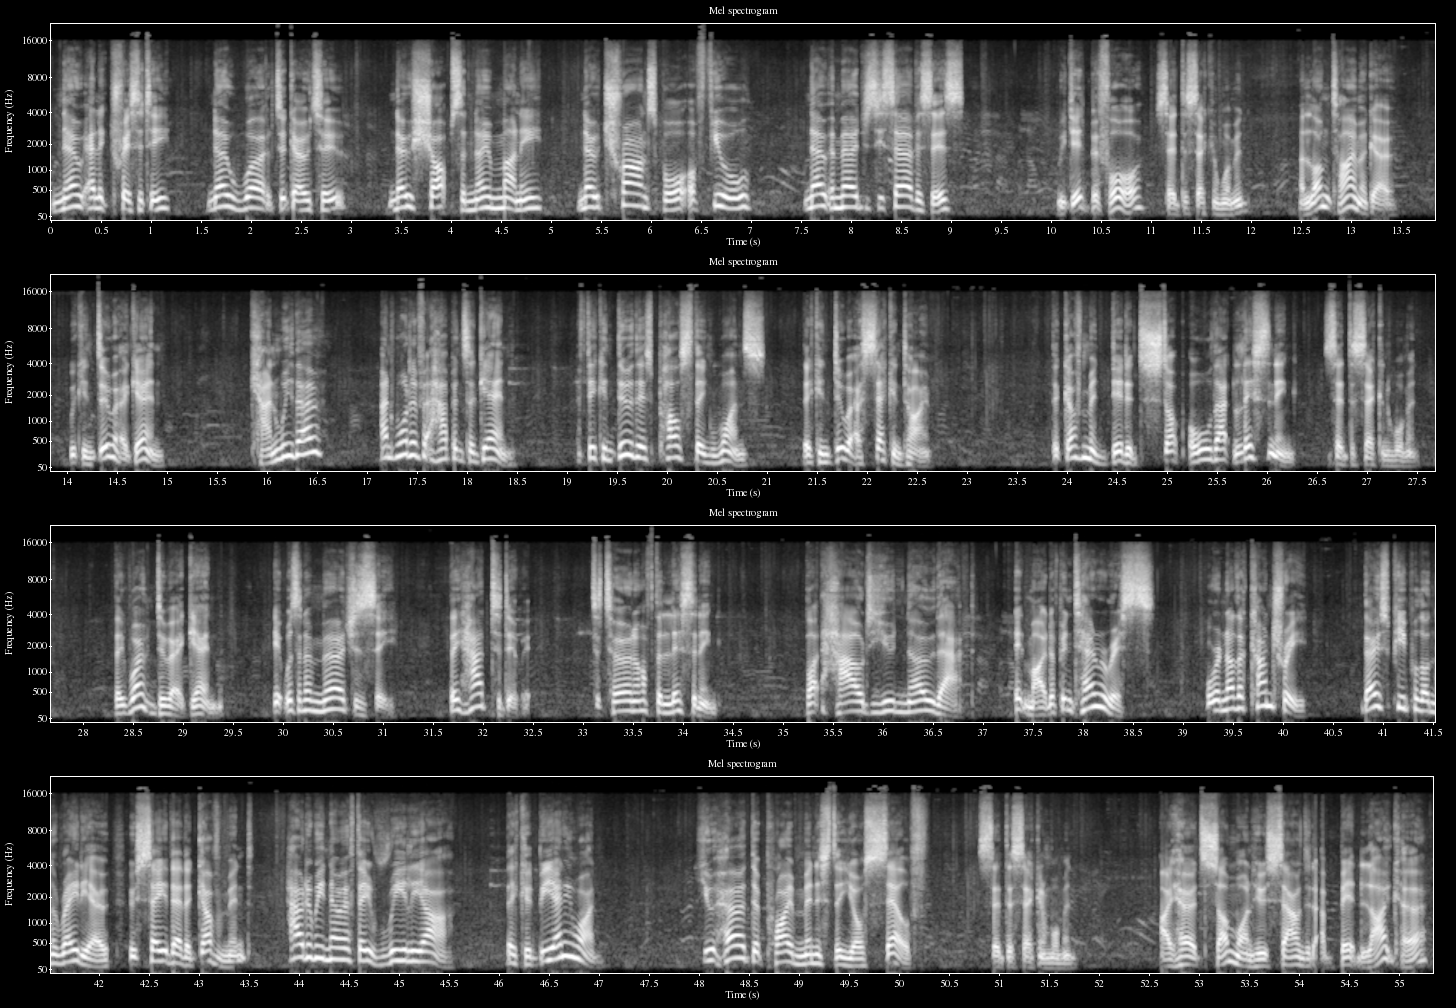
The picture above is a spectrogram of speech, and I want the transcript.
No electricity, no work to go to, no shops and no money, no transport or fuel, no emergency services? We did before, said the second woman. A long time ago. We can do it again. Can we, though? And what if it happens again? If they can do this pulse thing once, they can do it a second time. The government did it to stop all that listening, said the second woman. They won't do it again. It was an emergency. They had to do it, to turn off the listening. But how do you know that? It might have been terrorists or another country. Those people on the radio who say they're the government, how do we know if they really are? They could be anyone. You heard the Prime Minister yourself, said the second woman. I heard someone who sounded a bit like her.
